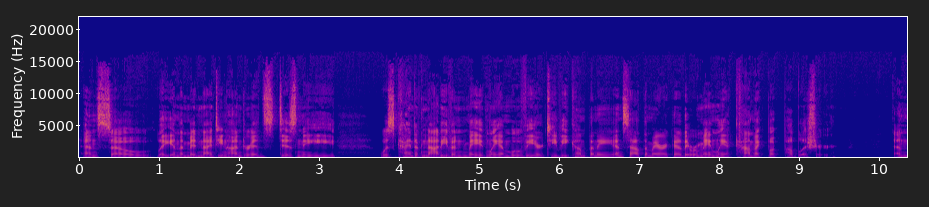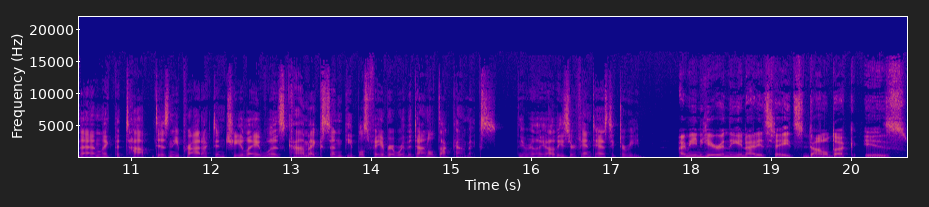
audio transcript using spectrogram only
And so, like in the mid 1900s, Disney was kind of not even mainly a movie or TV company in South America. They were mainly a comic book publisher. And then, like, the top Disney product in Chile was comics, and people's favorite were the Donald Duck comics. They were like, oh, these are fantastic to read. I mean, here in the United States, Donald Duck is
